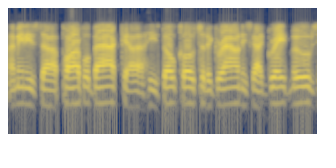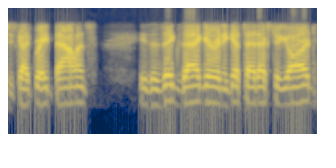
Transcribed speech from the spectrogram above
I mean, he's a powerful back. Uh, he's built close to the ground. He's got great moves. He's got great balance. He's a zigzagger, and he gets that extra yard.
